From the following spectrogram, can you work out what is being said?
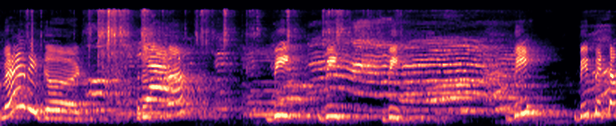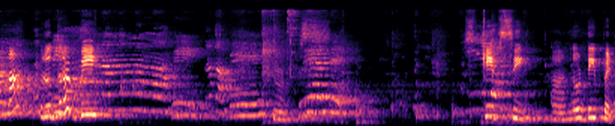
Very good. Rudra. B. B. B. B. B Pettamma. Rudra B. Hmm. Keep C. Uh, no D pet.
